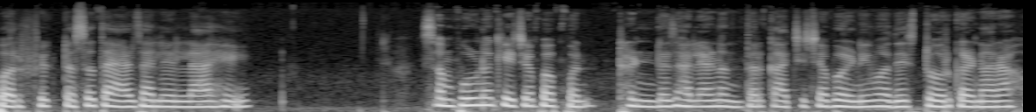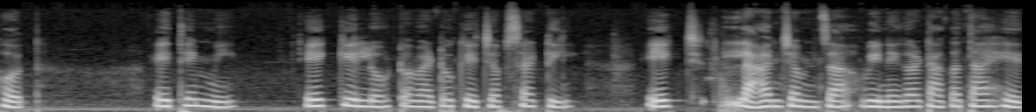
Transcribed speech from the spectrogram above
परफेक्ट असं तयार झालेलं आहे. संपूर्ण केचप आपण थंड झाल्यानंतर काचेच्या बरणीमध्ये स्टोअर करणार आहोत. येथे मी एक किलो टोमॅटो केचपसाठी एक लहान चमचा विनेगर टाकत आहेत.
